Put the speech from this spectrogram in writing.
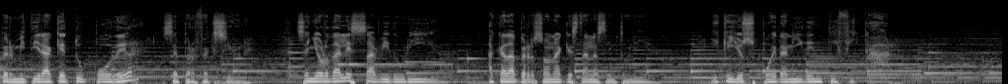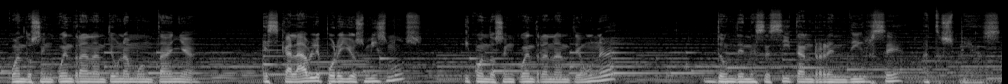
permitirá que tu poder se perfeccione. Señor, dale sabiduría a cada persona que está en la sintonía y que ellos puedan identificar cuando se encuentran ante una montaña escalable por ellos mismos y cuando se encuentran ante una donde necesitan rendirse a tus pies.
